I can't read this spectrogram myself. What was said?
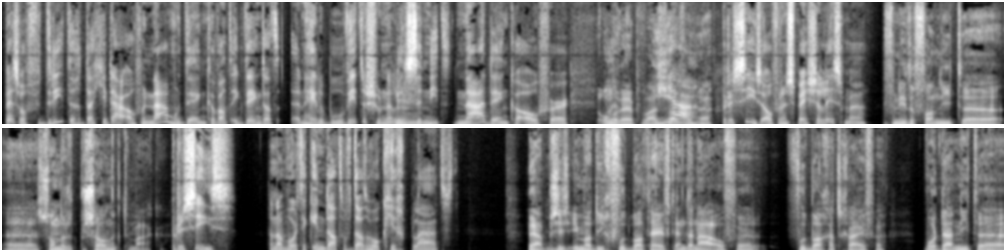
best wel verdrietig dat je daarover na moet denken. Want ik denk dat een heleboel witte journalisten mhm. niet nadenken over onderwerpen waar ze ja, over, ja, precies, over een specialisme. Of in ieder geval niet uh, zonder het persoonlijk te maken. Precies. En dan word ik in dat of dat hokje geplaatst. Ja, precies. Iemand die gevoetbald heeft en daarna over voetbal gaat schrijven wordt daar niet uh,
